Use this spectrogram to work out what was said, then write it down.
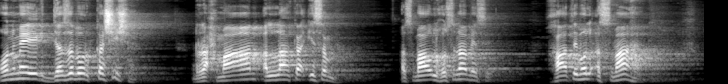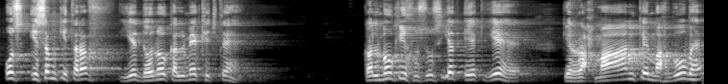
ان میں ایک جذب اور کشش ہے۔ رحمان اللہ کا اسم ہے۔ اسماع الحسنہ میں سے خاتم الاسما ہے۔ اس اسم کی طرف یہ دونوں کلمے کھنچتے ہیں۔ کلموں کی خصوصیت ایک یہ ہے کہ رحمان کے محبوب ہیں،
